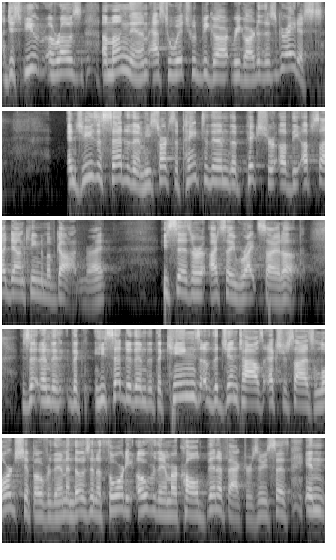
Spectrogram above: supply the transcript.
a dispute arose among them as to which would be regarded as greatest. And Jesus said to them, He starts to paint to them the picture of the upside down kingdom of God, right? He says, or I say right side up. He said, and the, the, he said to them that the kings of the Gentiles exercise lordship over them, and those in authority over them are called benefactors. So he says, in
